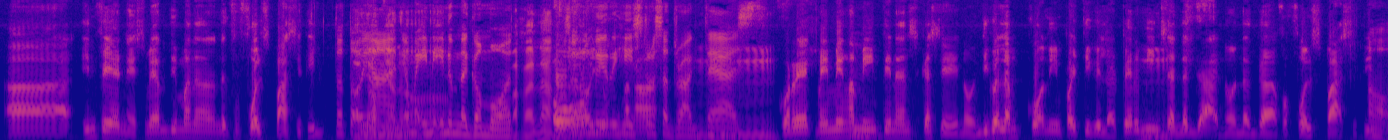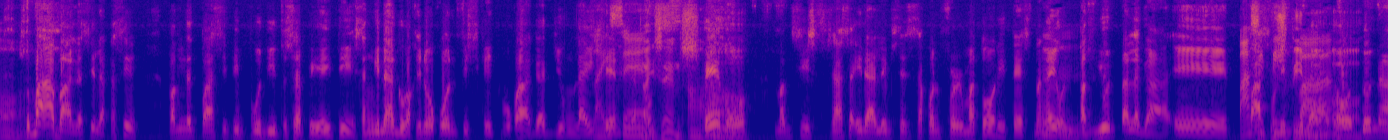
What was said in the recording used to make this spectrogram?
ah, in fairness, meron din man na nagfo-false positive. Totoo Ayun, yan. yan, yung may oo. iniinom na gamot. Baka lang. Oo. Pero may yung rehistro mga- sa drug Mm, test. mm, mm. Correct. May mga Mm. maintenance kasi, no? Hindi ko alam kung ano yung particular, pero Mm. minsan nag ano, nag ah, false positive. Oo. So maabala sila kasi pag nag-positive po dito sa PATX, ang ginagawa, kino-confiscate po kagad yung license. License. ano? License. Oo. Pero magsasa ilalim sila sa confirmatory test. Na ngayon, Mm-mm. pag yun talaga eh Positive pa. na, Oo. oh, doon na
